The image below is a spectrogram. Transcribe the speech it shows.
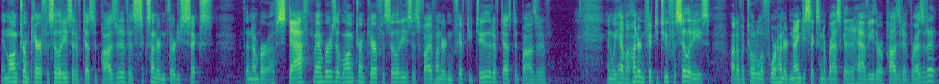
in long-term care facilities that have tested positive is 636. The number of staff members at long-term care facilities is 552 that have tested positive. And we have 152 facilities out of a total of 496 in Nebraska that have either a positive resident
